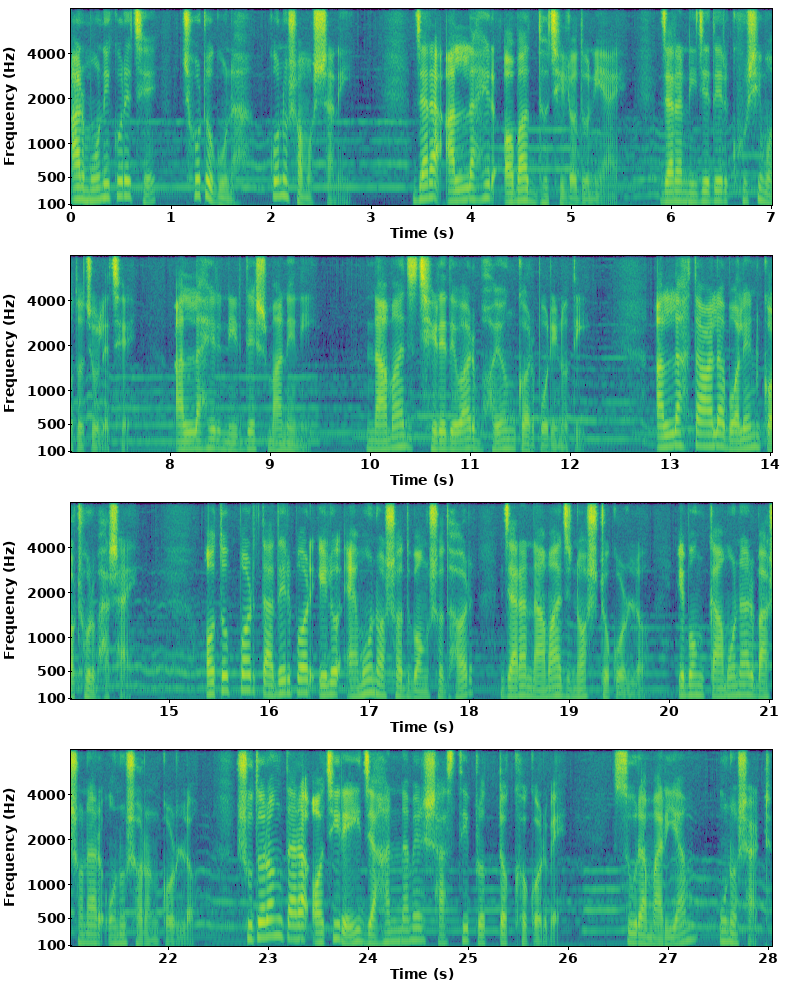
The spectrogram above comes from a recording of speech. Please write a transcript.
আর মনে করেছে ছোট গুনাহ, কোনো সমস্যা নেই। যারা আল্লাহের অবাধ্য ছিল দুনিয়ায়, যারা নিজেদের খুশি মতো চলেছে, আল্লাহের নির্দেশ মানেনি। নামাজ ছেড়ে দেওয়ার ভয়ঙ্কর পরিণতি। আল্লাহ তাআলা বলেন কঠোর ভাষায়, অতঃপর তাদের পর এলো এমন অসৎ বংশধর যারা নামাজ নষ্ট করল এবং কামনার বাসনার অনুসরণ করল। সুতরাং তারা অচিরেই জাহান্নামের শাস্তি প্রত্যক্ষ করবে। সুরা মারিয়াম উনষাট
